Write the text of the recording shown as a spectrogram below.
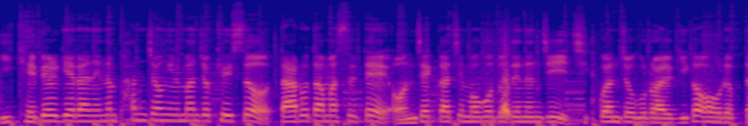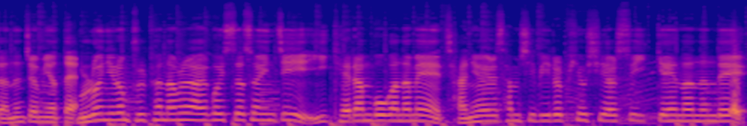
이 개별 계란에는 판정일만 적혀 있어 따로 담았을 때 언제까지 먹어도 되는지 직관적으로 알기가 어렵다는 점이었다. 물론 이런 불편함을 알고 있어서인지 이 계란 보관함에 잔여일 30일을 표시할 수 있게 해놨는데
